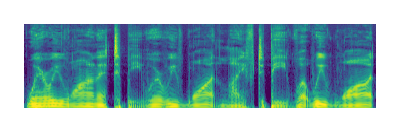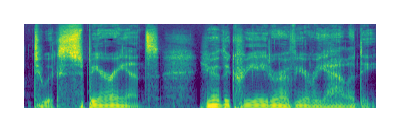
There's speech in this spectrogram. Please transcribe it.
where we want it to be, where we want life to be, what we want to experience. You're the creator of your reality.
